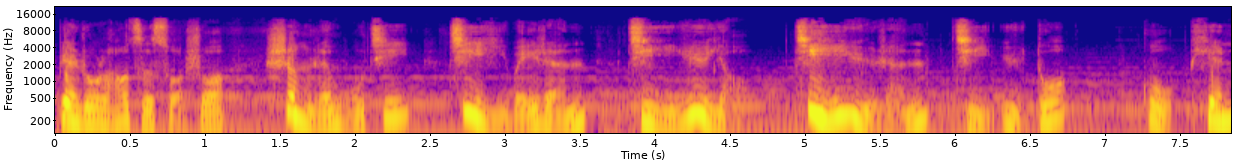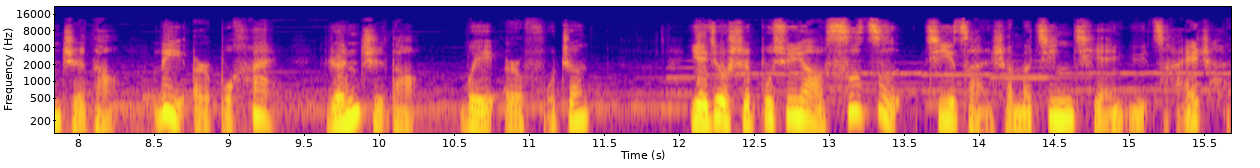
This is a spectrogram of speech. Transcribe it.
便如老子所说：“圣人无机，既以为人，己欲有；既以与人，己欲多。故天之道，利而不害；人之道，为而弗争。”也就是不需要私自积攒什么金钱与财产，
